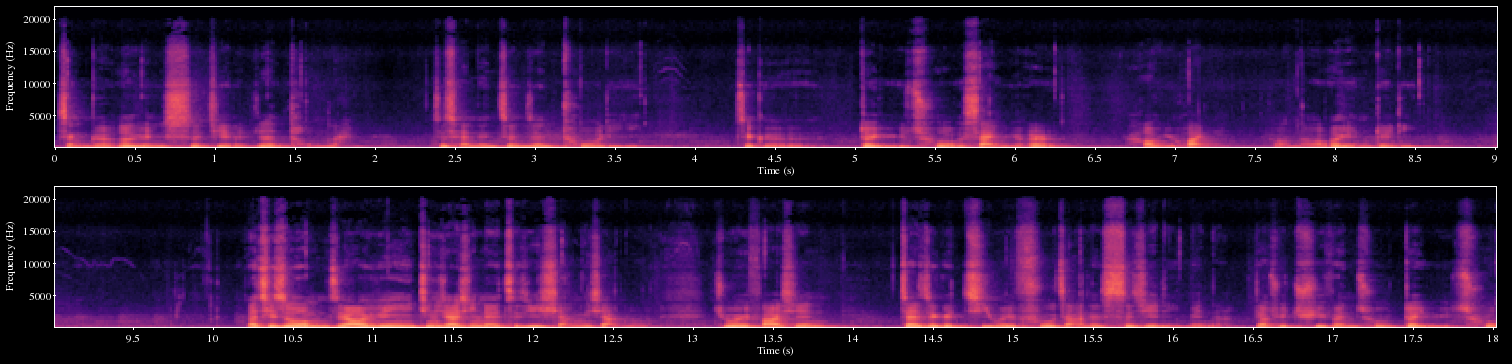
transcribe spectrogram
整个二元世界的认同来，这才能真正脱离这个对与错、善与恶、好与坏啊，然后二元对立。那其实我们只要愿意静下心来仔细想一想啊。就会发现，在这个极为复杂的世界里面呢，要去区分出对与错，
